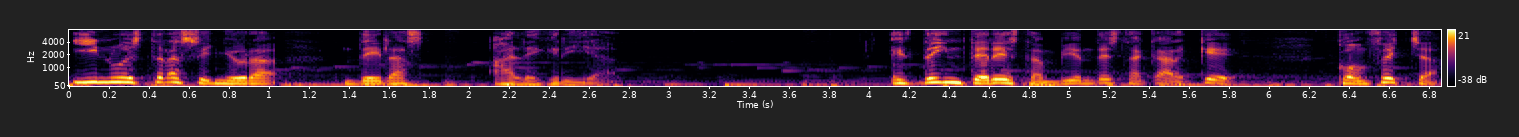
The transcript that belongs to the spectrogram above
y Nuestra Señora de las Alegría. Es de interés también destacar que, con fecha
